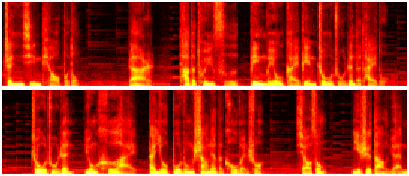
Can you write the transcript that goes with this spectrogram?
真心挑不动。然而他的推辞并没有改变周主任的态度。周主任用和蔼但又不容商量的口吻说：“小宋，你是党员，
